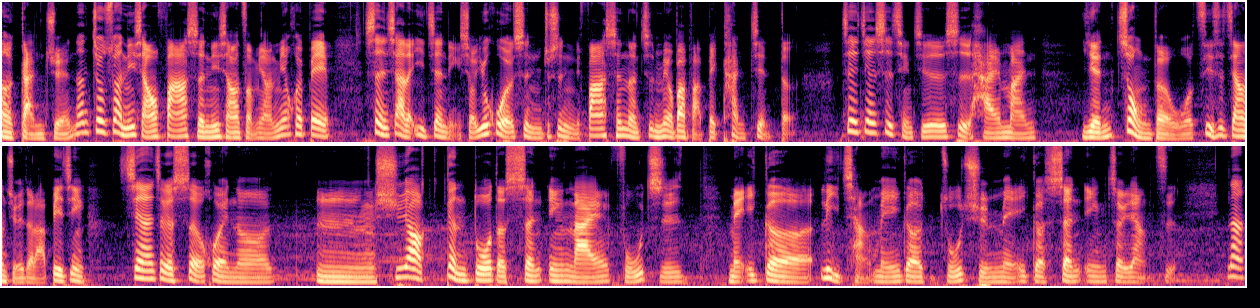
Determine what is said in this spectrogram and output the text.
呃，感觉那就算你想要发声，你想要怎么样，你也会被剩下的意见领袖，又或者是你就是你发声呢是没有办法被看见的。这件事情其实是还蛮严重的，我自己是这样觉得啦。毕竟现在这个社会呢，嗯，需要更多的声音来扶植每一个立场、每一个族群、每一个声音这样子。那。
